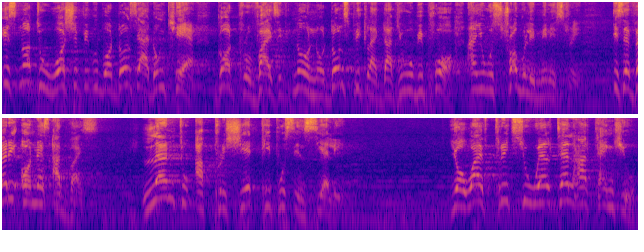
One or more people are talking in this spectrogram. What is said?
It's not to worship people but don't say i don't care. God provides. It no no don't speak like that. You will be poor and you will struggle in ministry. It's a very honest advice learn to appreciate people sincerely. Your wife treats you well tell her thank you.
